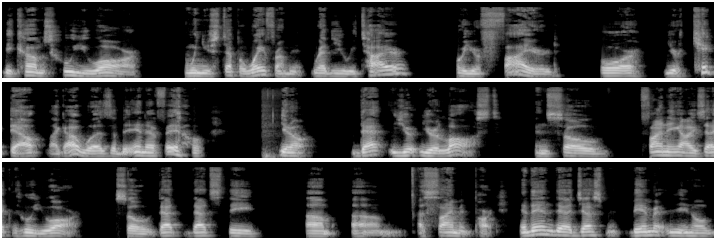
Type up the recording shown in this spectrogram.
becomes who you are, and when you step away from it, whether you retire or you're fired or you're kicked out, like I was of the NFL, you know, that you're you're lost. And so finding out exactly who you are. So that that's the um, um, assignment part, and then the adjustment, being you know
